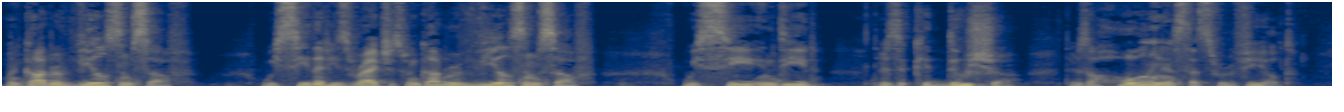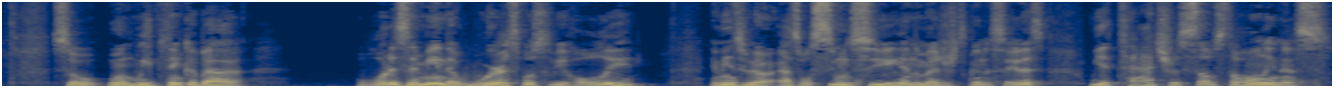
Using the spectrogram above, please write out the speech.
When God reveals himself, we see that he's righteous. When God reveals himself, we see indeed there's a kedusha, there's a holiness that's revealed. So when we think about what does it mean that we're supposed to be holy, it means we are, as we'll soon see, and the measure is going to say this, we attach ourselves to holiness.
